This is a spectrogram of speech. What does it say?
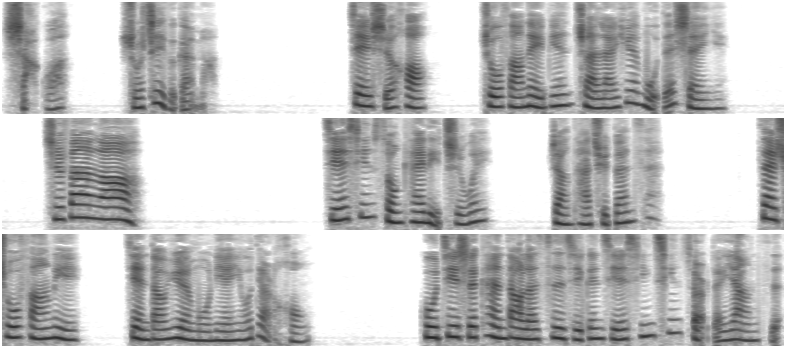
傻瓜，说这个干嘛？这时候，厨房那边传来岳母的声音：“吃饭了。”杰心松开李志威，让他去端菜。在厨房里见到岳母脸有点红，估计是看到了自己跟杰心亲嘴儿的样子。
